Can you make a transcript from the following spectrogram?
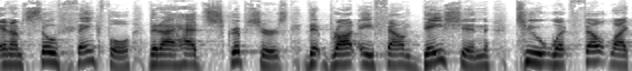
And I'm so thankful that I had scriptures that brought a foundation to what felt like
